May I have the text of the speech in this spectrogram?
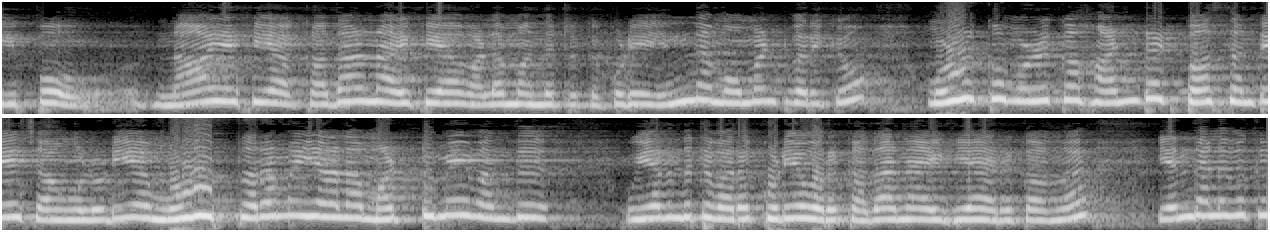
இப்போது நாயகியாக கதாநாயகியாக வளம் வந்துட்டு இருக்கக்கூடிய இந்த மொமெண்ட் வரைக்கும் முழுக்க முழுக்க ஹண்ட்ரட் பர்சன்டேஜ் அவங்களுடைய முழு திறமையால் மட்டுமே வந்து உயர்ந்துட்டு வரக்கூடிய ஒரு கதாநாயகியாக இருக்காங்க. எந்த அளவுக்கு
